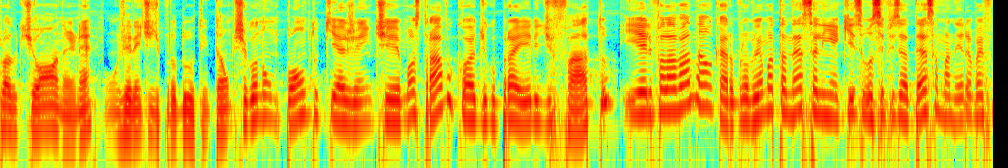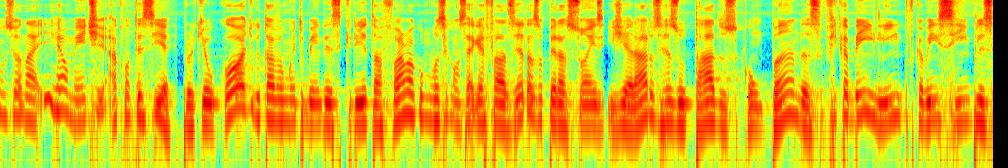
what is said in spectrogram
Product owner, né, um gerente de produto. Então, chegou num ponto que a gente mostrava o código para ele de fato e ele falava: ah, "Não, cara, o problema tá nessa linha aqui, se você fizer dessa maneira vai funcionar". E realmente acontecia, porque o código estava muito bem descrito, a forma como você consegue fazer as operações e gerar os resultados com pandas fica bem limpo, fica bem simples,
